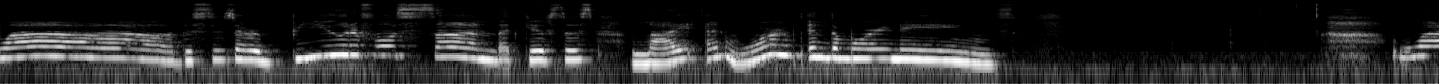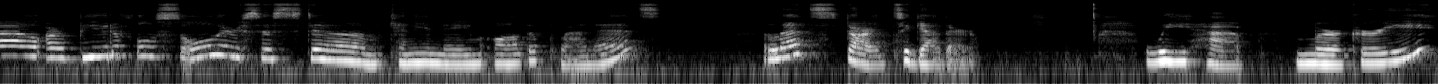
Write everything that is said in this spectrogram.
Wow, this is our beautiful sun that gives us light and warmth in the mornings. Wow, our beautiful solar system. Can you name all the planets? Let's start together. We have Mercury,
